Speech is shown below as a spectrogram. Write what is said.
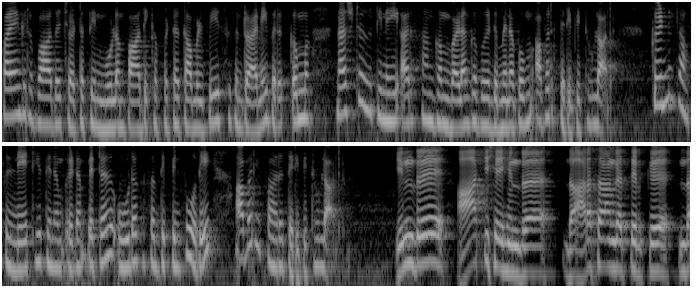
பயங்கரவாத சட்டத்தின் மூலம் பாதிக்கப்பட்ட தமிழ் பேசுகின்ற அனைவருக்கும் நஷ்ட ஈட்டினை அரசாங்கம் வழங்க வேண்டும் எனவும் அவர் தெரிவித்துள்ளார். கிண்ணியாவில் நேற்றைய தினம் இடம்பெற்ற ஊடக சந்திப்பின் போதே அவர் இவ்வாறு தெரிவித்துள்ளார். இன்று ஆட்சி செய்கின்ற இந்த அரசாங்கத்திற்கு இந்த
